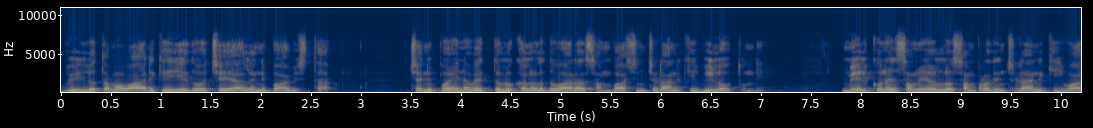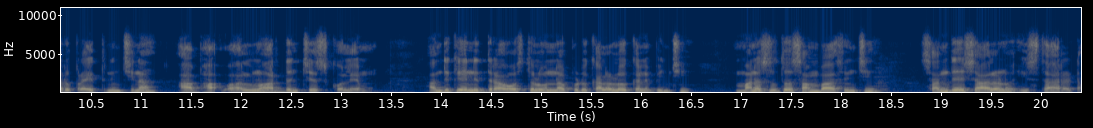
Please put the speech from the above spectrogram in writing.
వీళ్ళు తమ వారికి ఏదో చేయాలని భావిస్తారు. చనిపోయిన వ్యక్తులు కళల ద్వారా సంభాషించడానికి వీలవుతుంది. మేల్కొనే సమయంలో సంప్రదించడానికి వారు ప్రయత్నించినా ఆ భావాలను అర్థం చేసుకోలేము. అందుకే నిద్రావస్థలు ఉన్నప్పుడు కలలో కనిపించి మనసుతో సంభాషించి సందేశాలను ఇస్తారట.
